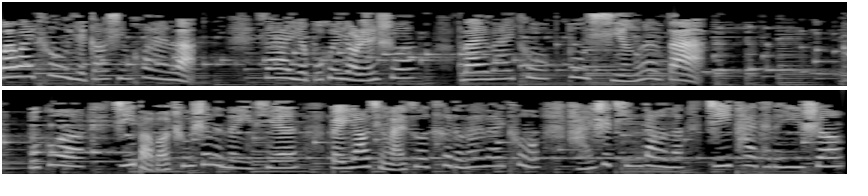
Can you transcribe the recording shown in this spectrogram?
歪歪兔也高兴坏了，再也不会有人说歪歪兔不行了吧？不过，鸡宝宝出生的那一天，被邀请来做客的歪歪兔还是听到了鸡太太的一声：“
